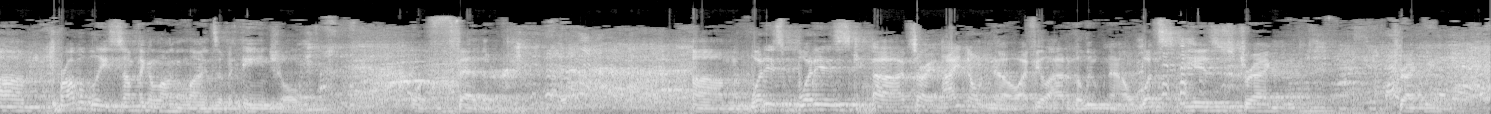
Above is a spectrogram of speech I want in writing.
Um, probably something along the lines of angel or feather. Um, what is what is? Uh, I'm sorry, I don't know. I feel out of the loop now. What's his drag drag queen?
